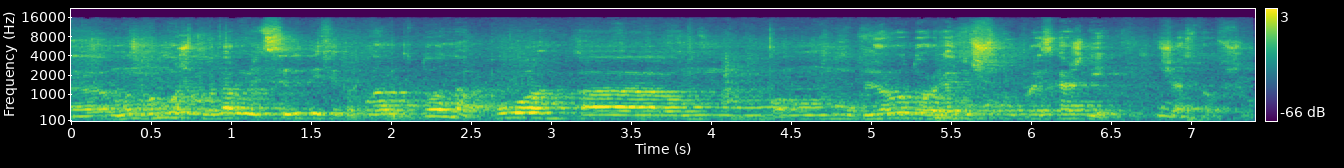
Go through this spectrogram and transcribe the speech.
э, мы, мы можем обнаружить следы фитопланктона по э, углероду органического происхождения, участвовавшему.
